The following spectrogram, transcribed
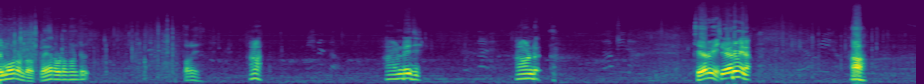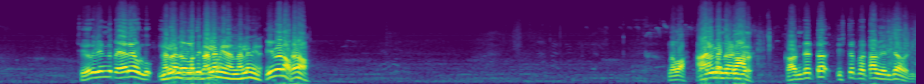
റിമോർ ഉണ്ടോ? പ്ലെയർ അവിടെ കണ്ട് പറയേ. ആ. ആ ഉണ്ട് ചേച്ചി. ആ ഉണ്ട്. ചേർമീൻ ചേർമീന ആ. ചെറുമീനിന്റെ പേരേ ഉള്ളൂ. നല്ല മീനാ നല്ല മീനാ മീൻ വേണോ? വേണോ? കണ്ടിട്ട് ഇഷ്ടപ്പെട്ടാ മേടിച്ചാൽ മതി.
